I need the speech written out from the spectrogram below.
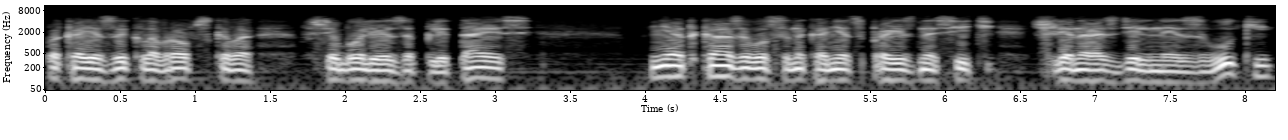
пока язык Лавровского, все более заплетаясь, не отказывался, наконец, произносить членораздельные звуки,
